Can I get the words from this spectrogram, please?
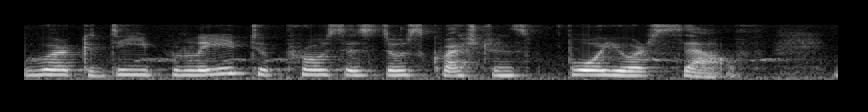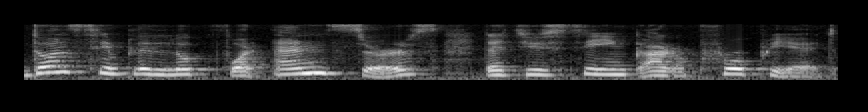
work deeply to process those questions for yourself. Don't simply look for answers that you think are appropriate.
